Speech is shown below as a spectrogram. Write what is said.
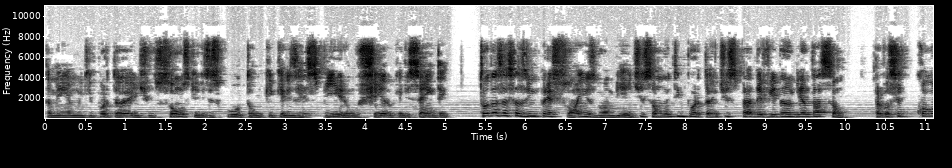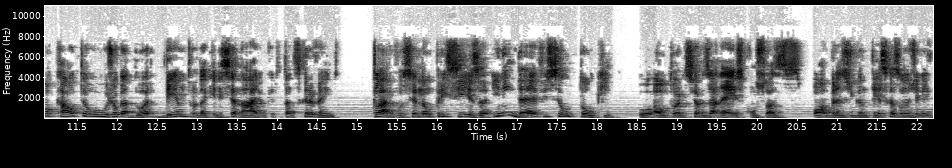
também é muito importante, os sons que eles escutam, o que, que eles respiram, o cheiro que eles sentem. Todas essas impressões do ambiente são muito importantes para a devida ambientação, para você colocar o teu jogador dentro daquele cenário que tu está descrevendo. Claro, você não precisa e nem deve ser o Tolkien, o autor de Senhor dos Anéis, com suas obras gigantescas, onde ele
